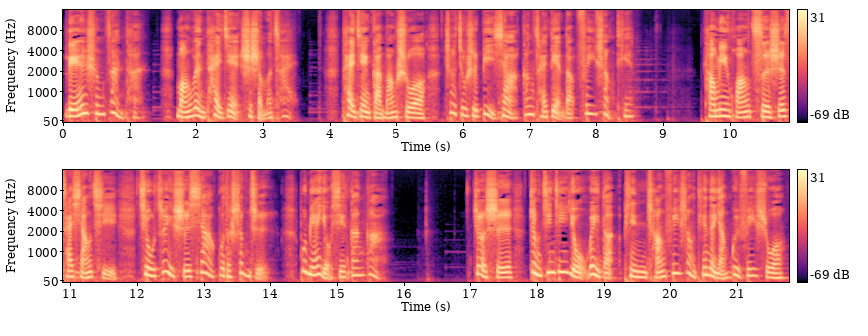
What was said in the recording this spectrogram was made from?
连声赞叹，忙问太监是什么菜。太监赶忙说：“这就是陛下刚才点的飞上天。”唐明皇此时才想起酒醉时下过的圣旨，不免有些尴尬。这时，正津津有味的品尝飞上天的杨贵妃说：“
